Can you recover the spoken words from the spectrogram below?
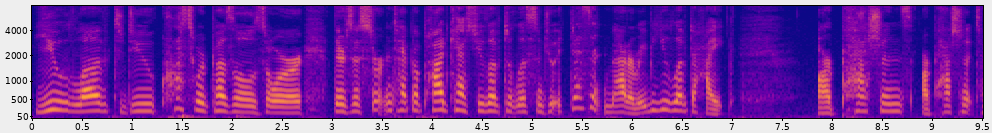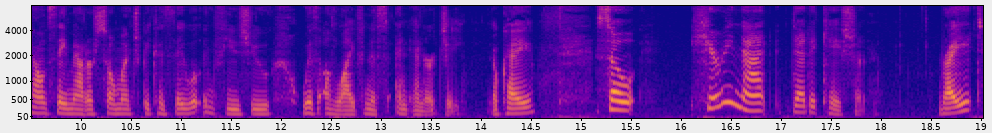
you love to do crossword puzzles, or there's a certain type of podcast you love to listen to. It doesn't matter. Maybe you love to hike. Our passions, our passionate talents, they matter so much because they will infuse you with aliveness and energy. Okay, so hearing that dedication right?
